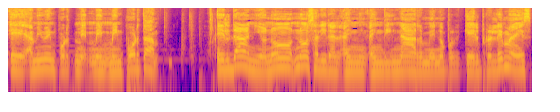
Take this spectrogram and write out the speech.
Eh, a mí me, impor- me, me- me importa el daño, no, no salir a, a indignarme, ¿no? Porque el problema es,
